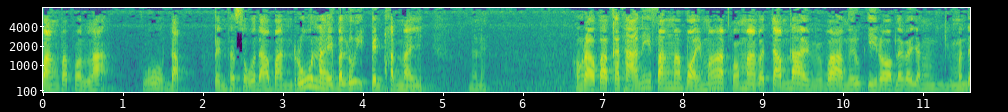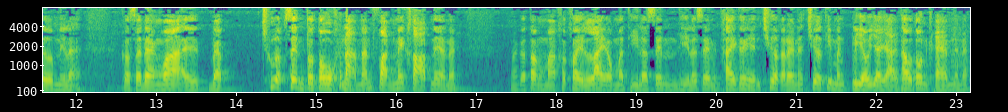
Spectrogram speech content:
ฟังพระพละโอ้ดับเป็นพระโสดาบัน รู้ในบรรลุอีกเป็นพันในนั่นนะของเราก็คาถานี้ฟังมาบ่อยมากของมาก็จำได้ว่าไม่รู้กี่รอบแล้วก็ยังเหมือนเดิมนี่แหละ ก็แสดงว่าไอ้แบบเชือกเส้นโตๆขนาดนั้นฟันไม่ขาดเนี่ยนะมันก็ต้องมาค่อยๆไล่ออกมาทีละเส้น ทีละเส้น ใครเคยเห็นเชือกอะไรนะ เชือกที่มันเกลียวใหญ่ๆ เท่าต้นแขนเนี่ยนะ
